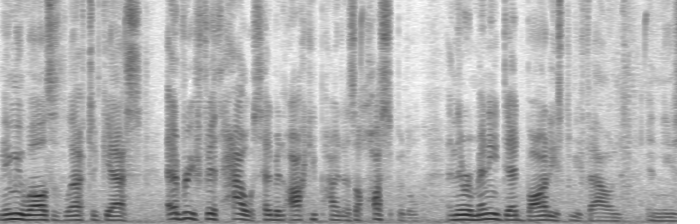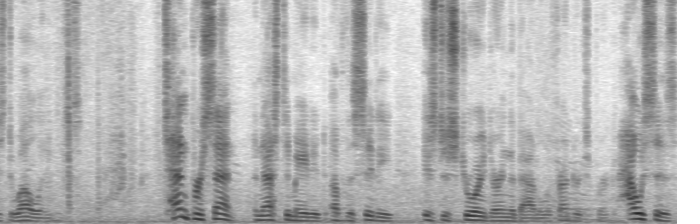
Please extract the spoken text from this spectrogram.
Mamie Wells is left to guess every fifth house had been occupied as a hospital, and there were many dead bodies to be found in these dwellings. 10% an estimated of the city is destroyed during the Battle of Fredericksburg. Houses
